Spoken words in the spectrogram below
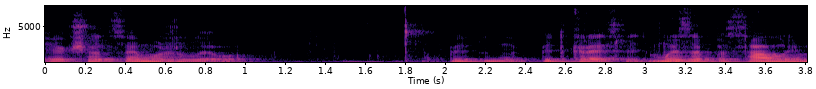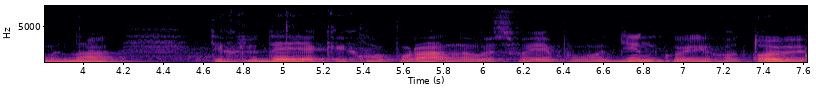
якщо це можливо. Підкресліть, ми записали імена тих людей, яких ми поранили своєю поведінкою, і готові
